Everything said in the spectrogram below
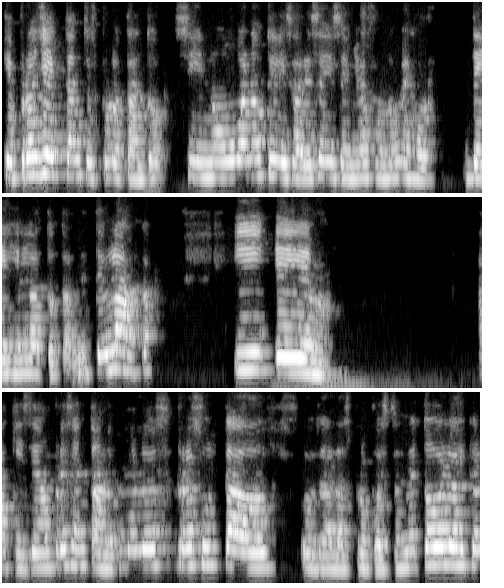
que proyecta, entonces por lo tanto, si no van a utilizar ese diseño de fondo, mejor déjenla totalmente blanca. Y em, aquí se van presentando como los resultados, o sea, las propuestas metodológicas,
